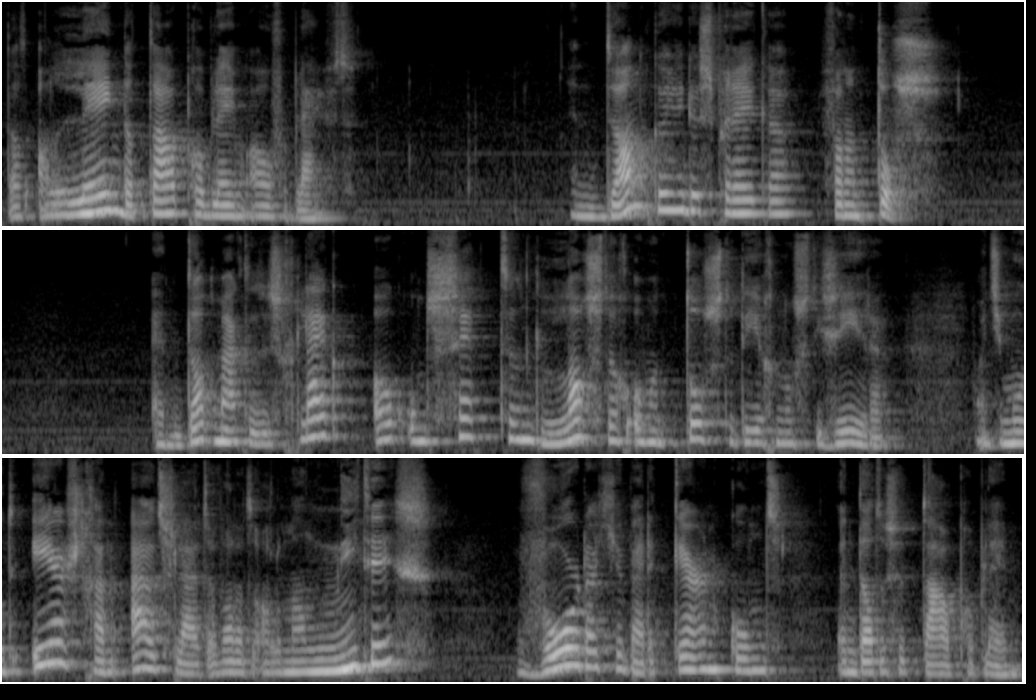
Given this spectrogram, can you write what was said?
dat alleen dat taalprobleem overblijft. En dan kun je dus spreken van een TOS. En dat maakt het dus gelijk ook ontzettend lastig om een TOS te diagnosticeren. Want je moet eerst gaan uitsluiten wat het allemaal niet is, voordat je bij de kern komt en dat is het taalprobleem.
